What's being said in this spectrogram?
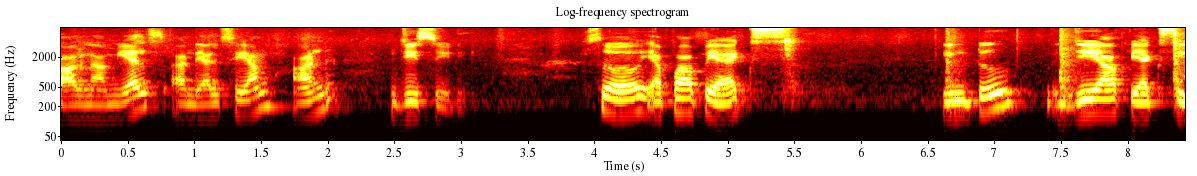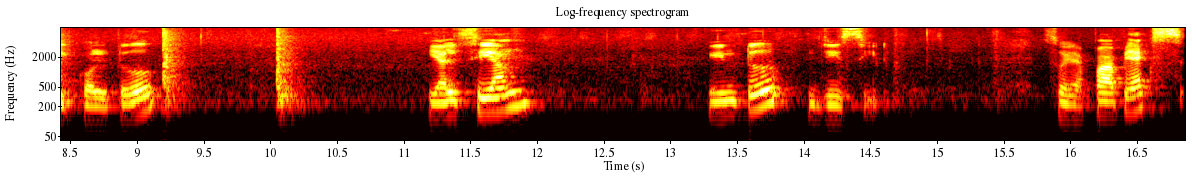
polynomials and LCM and GCD so F X into g of x equal to LCM into GC. So f of x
